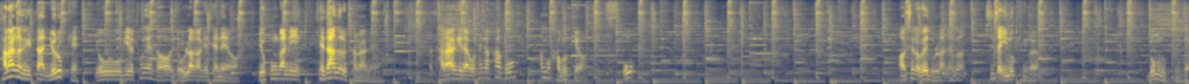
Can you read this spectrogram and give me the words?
다락은 일단 이렇게 여기를 통해서 이제 올라가게 되네요. 이 공간이 계단으로 변하네요. 자, 다락이라고 생각하고 한번 가볼게요. 오. 아 제가 왜 놀라냐면 진짜 이 높이인가요? 너무 높은데?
